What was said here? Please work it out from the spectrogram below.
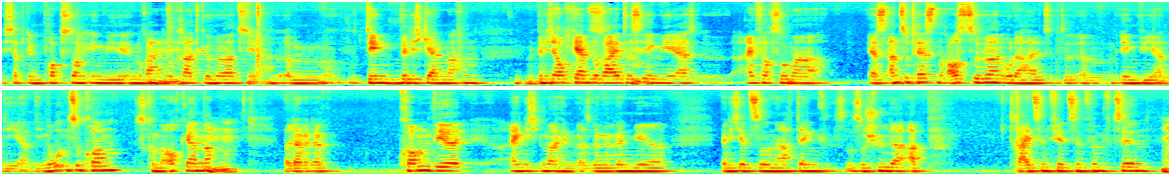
ich habe den Popsong irgendwie im Radio Mhm. gerade gehört, Ja. ähm, den will ich gern machen. Bin ich auch gern bereit, das Mhm. irgendwie erst einfach so mal erst anzutesten, rauszuhören oder halt ähm, irgendwie an die, an die Noten zu kommen. Das können wir auch gern machen. Mhm. Weil da, da kommen wir eigentlich immer hin. Also wenn wir, wenn wir, wenn ich jetzt so nachdenke, so, so Schüler ab 13, 14, 15, Mhm.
